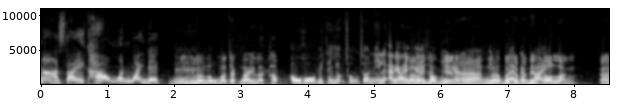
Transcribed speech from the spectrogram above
หน้าใสขาวเหมือนวัยเด็กนี่แล้วรู้มาจากไหนล่ะครับ โอ้โห วิทยุชุมชนนี่แหละอะไรอย่างอะไรเงี้ยอก็ย่างมีเงี้ยนะฮะอ่ามีแล้วรูปก็แบบจะกัมานเน้นไปตอนหลังอะ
